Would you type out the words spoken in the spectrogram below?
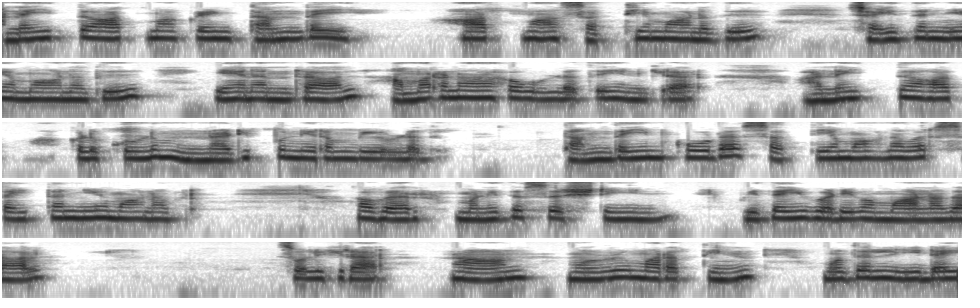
அனைத்து ஆத்மாக்களின் தந்தை ஆத்மா சத்தியமானது சைதன்யமானது ஏனென்றால் அமரனாக உள்ளது என்கிறார். அனைத்து ஆத்மாக்களுக்குள்ளும் நடிப்பு நிரம்பியுள்ளது. தந்தையும் கூட சத்தியமானவர் சைத்தன்யமானவர். அவர் மனித சிருஷ்டியின் விதை வடிவமானதால் சொல்கிறார் நான் முழு மரத்தின் முதல் இடை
